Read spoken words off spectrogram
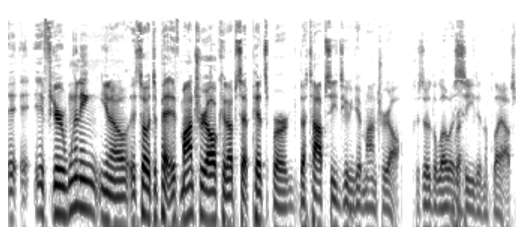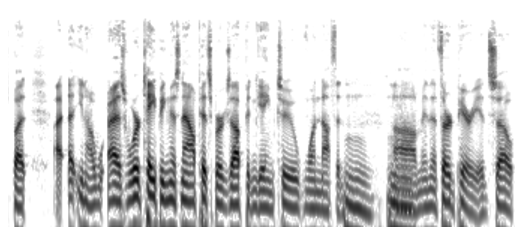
if you're winning, you know, so it depends. If Montreal can upset Pittsburgh, the top seed's going to get Montreal because they're the lowest Right. seed in the playoffs. But uh, you know, as we're taping this now, Pittsburgh's up in Game Two, one nothing, um, in the third period. So,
